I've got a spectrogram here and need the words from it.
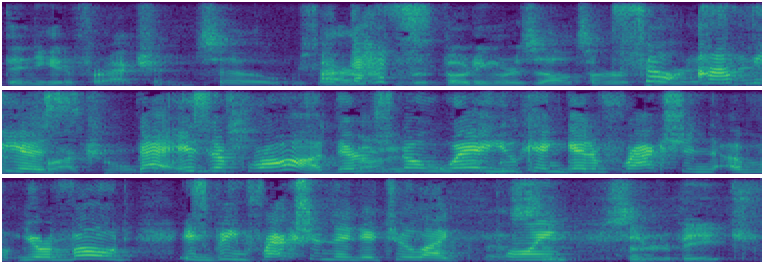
then you get a fraction. So, So our that's voting results are So reported in obvious. fractional That is a fraud. There's no whole way you can get a fraction of your vote is being fractionated to like point Senator Beach.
